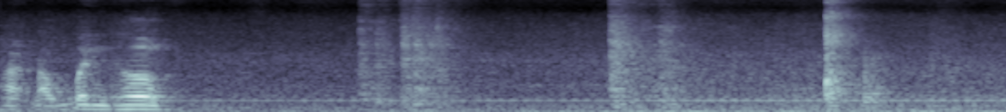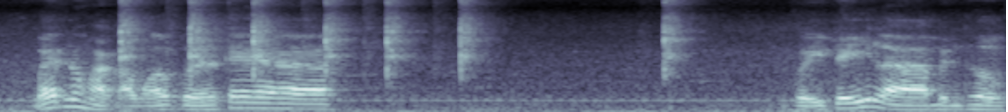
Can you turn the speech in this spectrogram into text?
hoạt động bình thường. Bếp nó hoạt động ở về cái vị trí là bình thường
